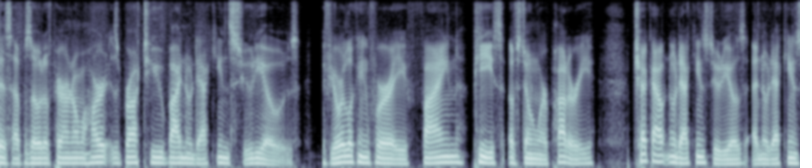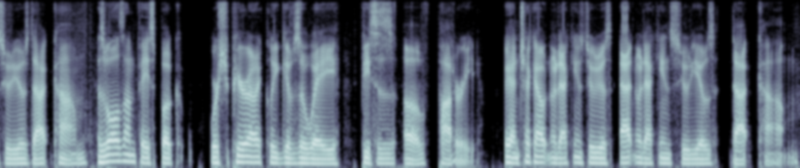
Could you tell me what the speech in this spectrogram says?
This episode of Paranormal Heart is brought to you by Nodakian Studios. If you're looking for a fine piece of stoneware pottery, check out Nodakian Studios at nodakianstudios.com, as well as on Facebook, where she periodically gives away pieces of pottery. Again, check out Nodakian Studios at nodakianstudios.com.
